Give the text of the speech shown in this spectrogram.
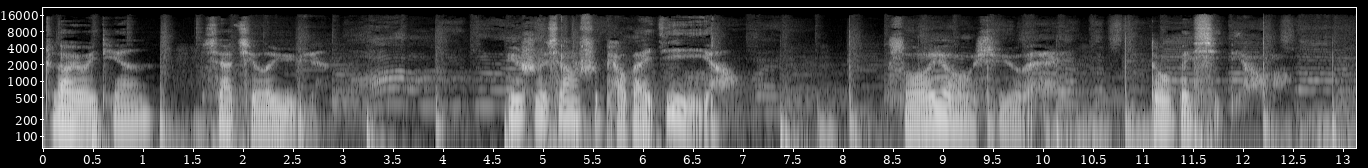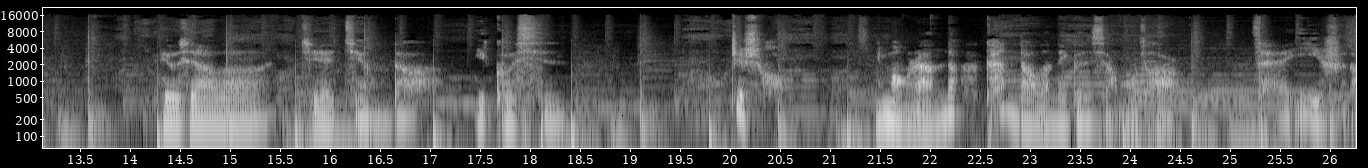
直到有一天，下起了雨。于是，像是漂白剂一样，所有虚伪都被洗掉了，留下了洁净的一颗心。这时候，你猛然的看到了那根小木刺儿，才意识到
